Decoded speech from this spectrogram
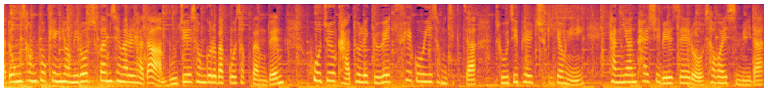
아동 성폭행 혐의로 수감 생활을 하다 무죄 선고를 받고 석방된 호주 가톨릭 교회 최고위 성직자 조지 펠 추기경이 향년 81세로 서거했습니다.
